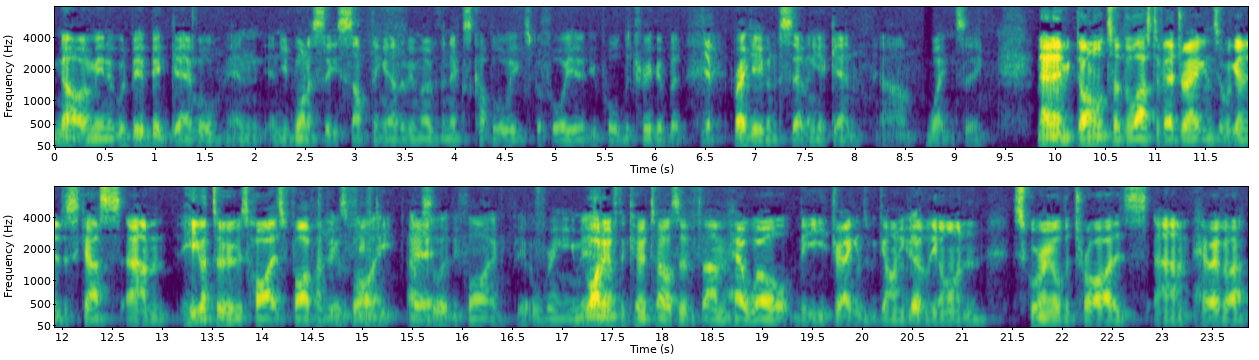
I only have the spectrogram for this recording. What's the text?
No, I mean it would be a big gamble, and, and you'd want to see something out of him over the next couple of weeks before you, you pulled the trigger. But Yep. break even of seventy again. Um, wait and see. Nene McDonald, so the last of our dragons that we're going to discuss, um, he got to as high as He was 550. flying, Yeah. absolutely flying. People bringing him in. Riding off the curtails of um, how well the Dragons were going Yep. early on, scoring all the tries. Um, however,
